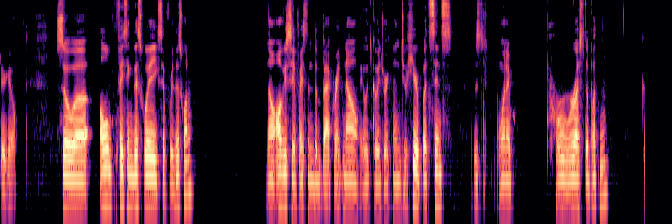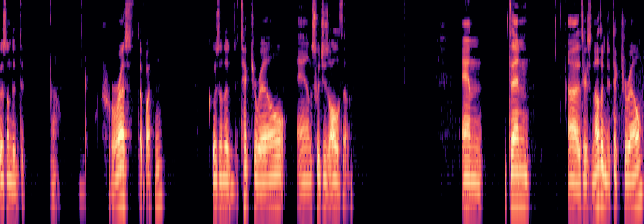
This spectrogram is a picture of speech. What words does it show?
There you go. So, uh, all facing this way except for this one. Now, obviously, if I send them back right now, it would go directly into here, but since this when I press the button, goes on the no, press the button, goes on the detector rail and switches all of them. And then uh, there's another detector rail,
